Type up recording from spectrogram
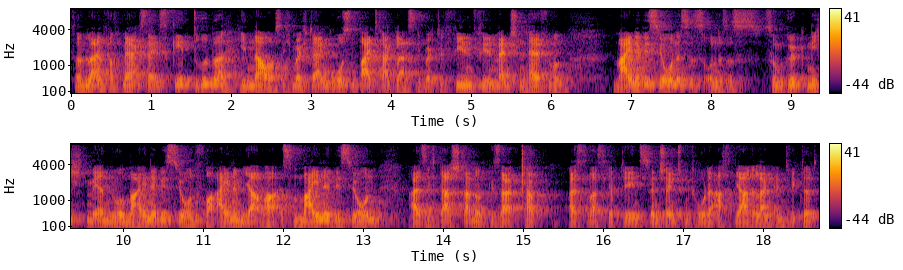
Sondern du einfach merkst, hey, es geht drüber hinaus. Ich möchte einen großen Beitrag leisten. Ich möchte vielen, vielen Menschen helfen. Und meine Vision ist es, und es ist zum Glück nicht mehr nur meine Vision, vor einem Jahr war es meine Vision, als ich da stand und gesagt habe, weißt du was, ich habe die Instant Change Methode acht Jahre lang entwickelt.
